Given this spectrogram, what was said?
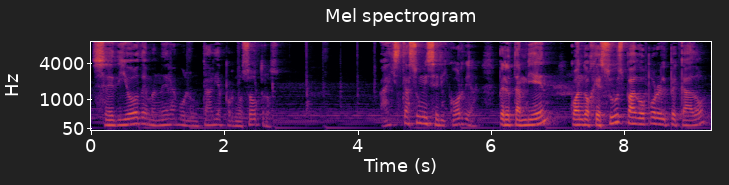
se dio de manera voluntaria por nosotros. Ahí está su misericordia. Pero también cuando Jesús pagó por el pecado,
